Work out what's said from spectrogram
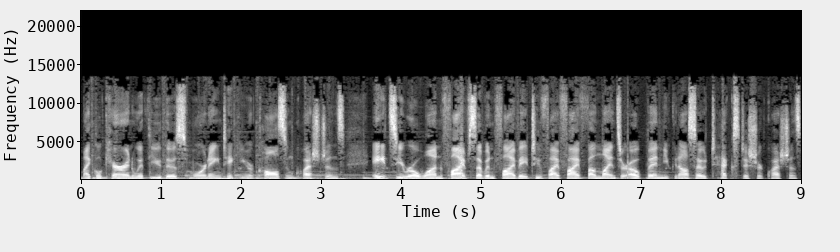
Michael Caron with you this morning, taking your calls and questions. 801 575 8255. Phone lines are open. You can also text us your questions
